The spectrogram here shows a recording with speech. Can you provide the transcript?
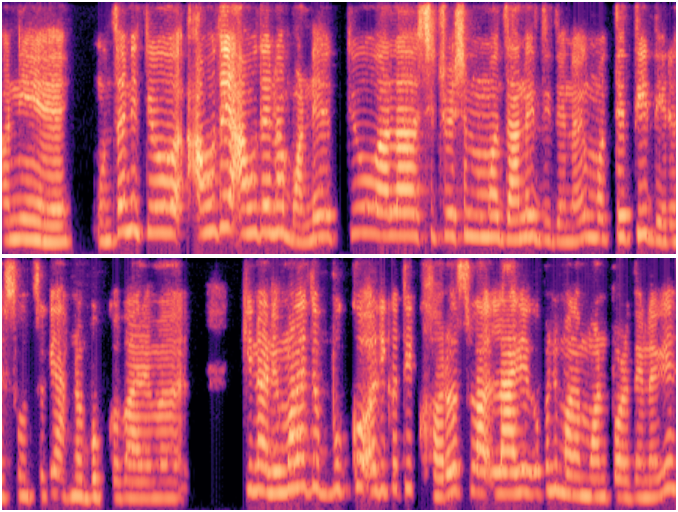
अनि हुन्छ नि त्यो आउँदै आउँदैन भन्ने त्यो वाला सिचुएसनमा म जानै दिँदैन। म त्यति धेरै सोच्छु कि आफ्नो बुकको बारेमा। किनभने मलाई त्यो बुकको अलिकति खरच लागेको पनि मलाई मन पर्दैन कि।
